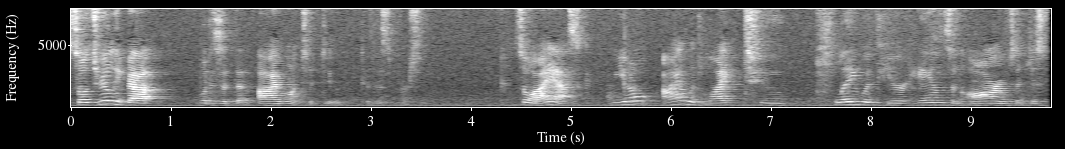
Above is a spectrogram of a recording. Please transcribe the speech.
So it's really about what is it that I want to do to this person. So I ask, you know, I would like to play with your hands and arms and just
